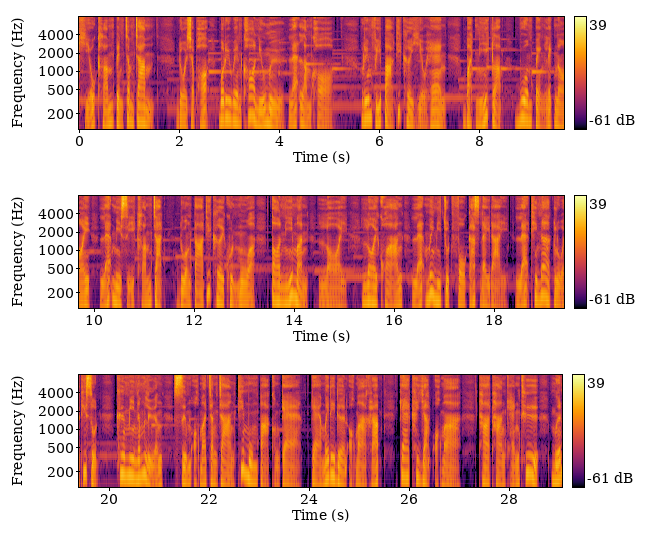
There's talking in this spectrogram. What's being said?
เขียวคล้ำเป็นจ้ำๆ โดยเฉพาะบริเวณข้อนิ้วมือและลำคอ ริมฝีปากที่เคยเหี่ยวแห้ง บัดนี้กลับบวมเป่งเล็กน้อย และมีสีคล้ำจัด ดวงตาที่เคยขุ่นมัว ตอนนี้มันลอย ลอยขวางและไม่มีจุดโฟกัสใด ๆ และที่น่ากลัวที่สุด คือมีน้ำเหลืองซึมออกมาจางๆ ที่มุมปากของแก แกไม่ได้เดินออกมาครับ แกขยับออกมาท่าทางแข็งทื่อเหมือน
